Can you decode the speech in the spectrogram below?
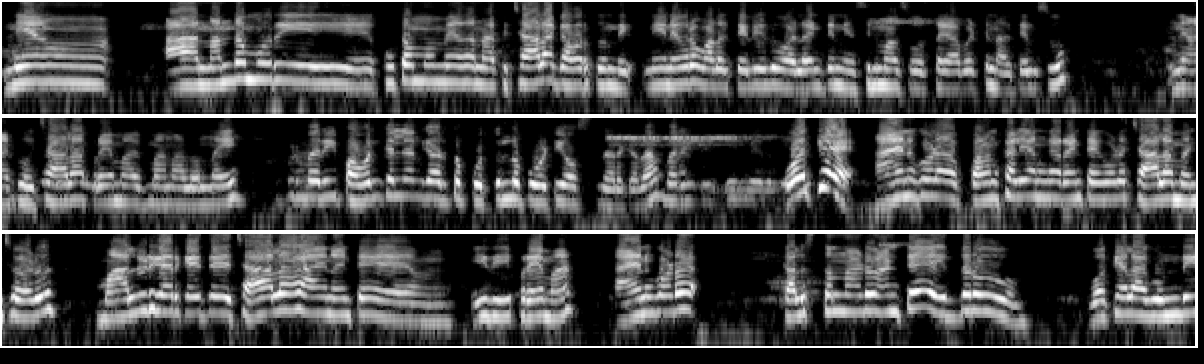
నేను ఆ నందమూరి కుటుంబం మీద నాకు చాలా గవరుతుంది నేను ఎవరో వాళ్ళకి తెలియదు. వాళ్ళంటే నేను సినిమాలు చూస్తాను కాబట్టి నాకు తెలుసు. నాకు చాలా ప్రేమ అభిమానాలు ఉన్నాయి. ఇప్పుడు మరి పవన్ కళ్యాణ్ గారితో పొత్తుల్లో పోటీ వస్తున్నారు కదా మరి ఓకే ఆయన కూడా పవన్ కళ్యాణ్ గారు అంటే కూడా చాలా మంచివాడు. మా అల్లుడి గారికి అయితే చాలా ఆయన అంటే ఇది ప్రేమ. ఆయన కూడా కలుస్తున్నాడు అంటే ఇద్దరు ఒకేలాగా ఉండి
